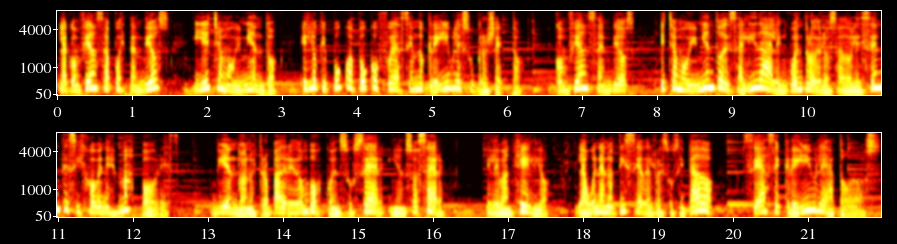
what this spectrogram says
La confianza puesta en Dios y hecha movimiento es lo que poco a poco fue haciendo creíble su proyecto confianza en Dios echa movimiento de salida al encuentro de los adolescentes y jóvenes más pobres. Viendo a nuestro Padre Don Bosco en su ser y en su hacer, el Evangelio, la buena noticia del resucitado, se hace creíble a todos.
